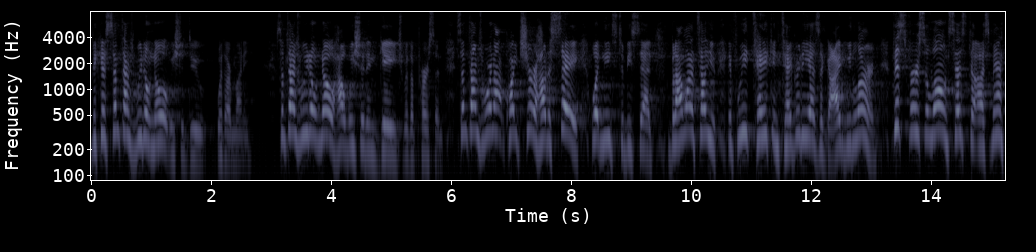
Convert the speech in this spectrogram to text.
Because sometimes we don't know what we should do with our money. Sometimes we don't know how we should engage with a person. Sometimes we're not quite sure how to say what needs to be said. But I want to tell you if we take integrity as a guide, we learn. This verse alone says to us, man,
